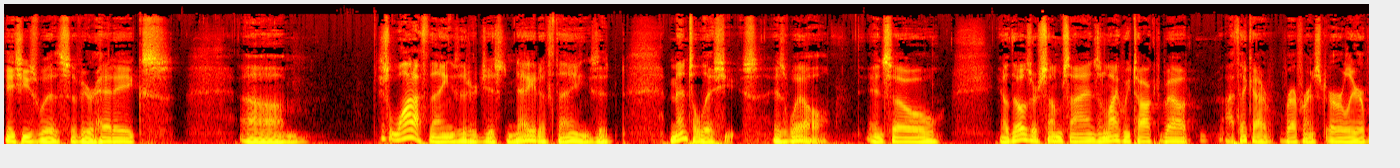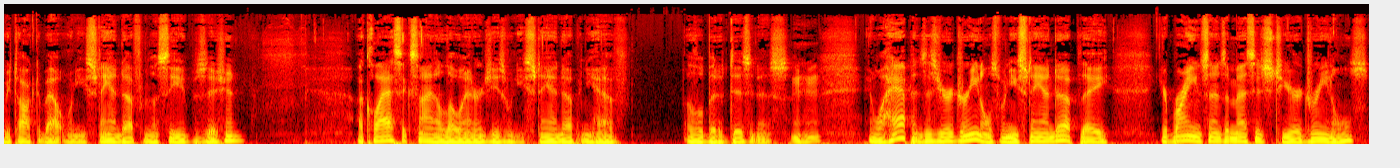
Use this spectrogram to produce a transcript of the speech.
issues with severe headaches. Um, just a lot of things that are just negative things that mental issues as well. And so you know, those are some signs. And like we talked about, I think I referenced earlier, we talked about when you stand up from the seated position. A classic sign of low energy is when you stand up and you have a little bit of dizziness. Mm-hmm. And what happens is your adrenals, when you stand up, they, your brain sends a message to your adrenals.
